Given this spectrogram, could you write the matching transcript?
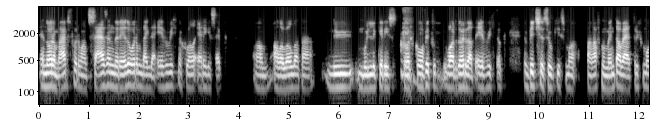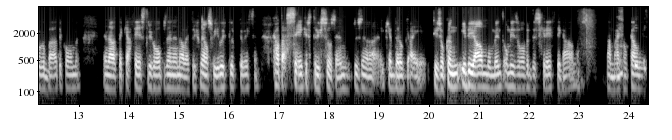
enorm hard voor, want zij zijn de reden waarom dat ik dat evenwicht nog wel ergens heb. Um, alhoewel dat, dat nu moeilijker is door COVID, waardoor dat evenwicht ook een beetje zoek is. Maar vanaf het moment dat wij terug mogen buiten komen en dat de cafés terug open zijn en dat wij terug met ons wielerclubje weg zijn, gaat dat zeker terug zo zijn. Dus uh, ik heb er ook, uh, het is ook een ideaal moment om eens over de schreef te gaan. Dat mag ook al eens.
